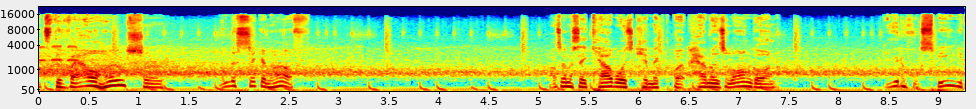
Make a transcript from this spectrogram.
It's the Val Holmes show in the second half. I was going to say Cowboys connect, but Hammer's long gone. Beautiful speed.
